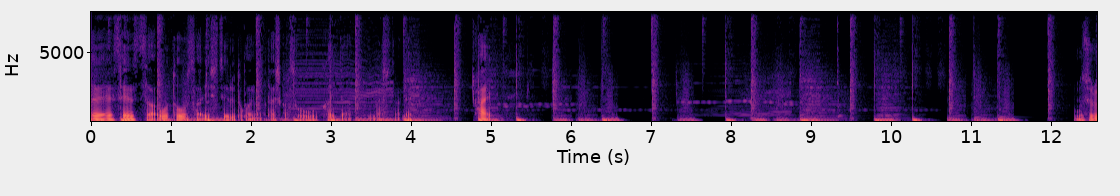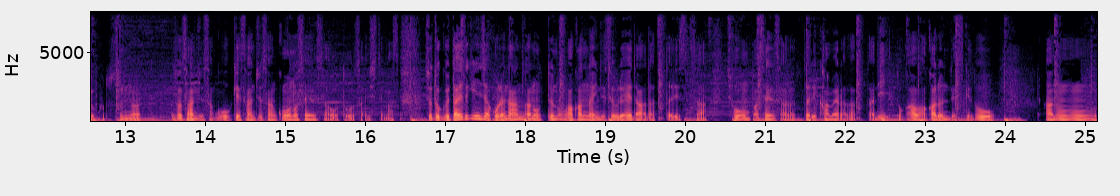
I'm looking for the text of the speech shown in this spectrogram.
えー、センサーを搭載しているとか、なんか確かそう書いてありましたね。はい。面白いことすんなって。そう、33、合計33個ものセンサーを搭載してます。ちょっと具体的にじゃあこれ何なのっていうのわかんないんですよ。レーダーだったりさ、超音波センサーだったり、カメラだったりとかわかるんですけど、あのー、ちょ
